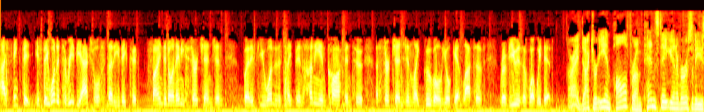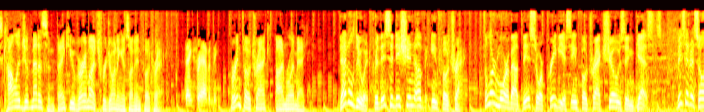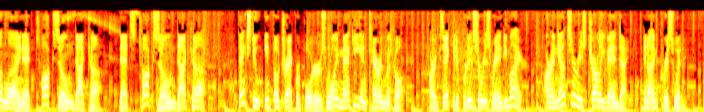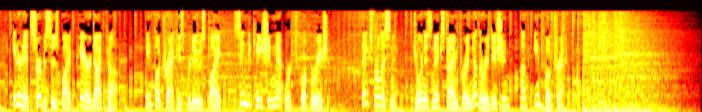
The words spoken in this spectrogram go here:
I think that if they wanted to read the actual study, they could find it on any search engine. But if you wanted to type in honey and cough into a search engine like Google, you'll get lots of reviews of what we did. All right, Dr. Ian Paul from Penn State University's College of Medicine. Thank you very much for joining us on InfoTrack. Thanks for having me. For InfoTrack, I'm Roy Mackey. That'll do it for this edition of InfoTrack. To learn more about this or previous InfoTrack shows and guests, visit us online at TalkZone.com. That's TalkZone.com. Thanks to InfoTrack reporters Roy Mackey and Taryn McCall. Our executive producer is Randy Meyer. Our announcer is Charlie Van Dyke, and I'm Chris Whitting. Internet services by Pair.com. InfoTrack is produced by Syndication Networks Corporation. Thanks for listening. Join us next time for another edition of InfoTrack.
